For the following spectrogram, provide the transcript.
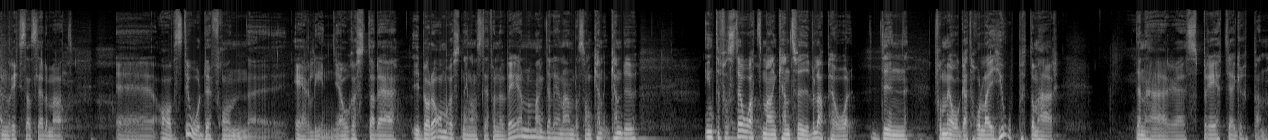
en riksdagsledamot eh, avstod från eh, er linje och röstade i både omröstningen om Stefan Löfven och Magdalena Andersson. Kan, kan du inte förstå att man kan tvivla på din förmåga att hålla ihop de här, den här eh, spretiga gruppen?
